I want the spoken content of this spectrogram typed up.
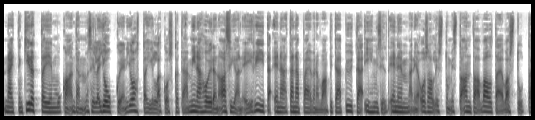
näiden kirjoittajien mukaan tämmöisillä joukkojen johtajilla, koska tämä minä hoidan asian ei riitä enää tänä päivänä, vaan pitää pyytää ihmisiltä enemmän ja osallistumista, antaa valtaa ja vastuuta,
